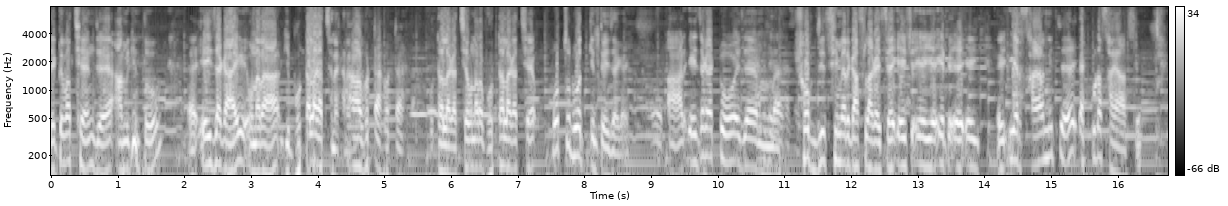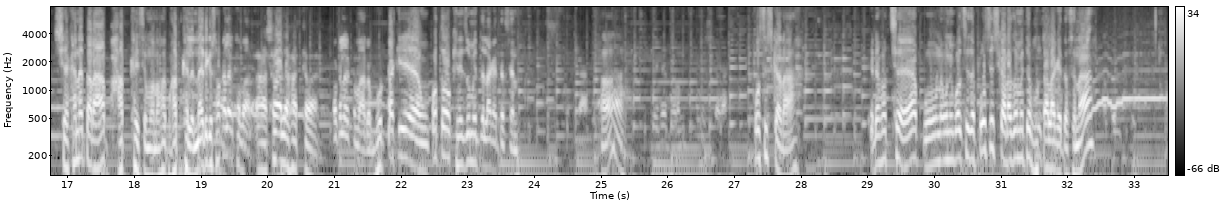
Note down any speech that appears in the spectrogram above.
দেখতে পাচ্ছেন যে আমি কিন্তু এই জায়গায় ওনারা কি ভুট্টা লাগাচ্ছেন এখানে? হ্যাঁ ভুট্টা ভুট্টা। ভুট্টা লাগাচ্ছে ওনারা ভুট্টা লাগাচ্ছে। প্রচুর রোদ কিন্তু এই জায়গায়। আর এই জায়গায় একটু এই যে সবজি সিমের গাছ লাগাইছে। এই এর ছায়ার নিচে একটুটা ছায়া আছে। সেখানে তারা ভাত খাইছে মনে হয়। ভাত খেলেন না? এদিকে সকালের খাবার? হ্যাঁ, সকালে ভাত খাওয়া। সকালের খাবার। ভুট্টা কি আহ, কত খিনি জমিতে লাগাইতেছেন? হ্যাঁ। পঁচিশ কাড়া। এটা হচ্ছে উনি- বলছে যে পঁচিশ কাড়া জমিতে ভুট্টা লাগাইতেছে না?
